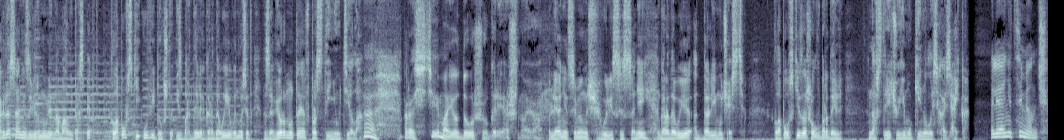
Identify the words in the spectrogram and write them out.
Когда сани завернули на Малый проспект, Клоповский увидел, что из борделя городовые выносят завернутое в простыню тело. Прости мою душу грешную. Леонид Семенович вылез из саней, городовые отдали ему честь. Клоповский зашел в бордель. Навстречу ему кинулась хозяйка. Леонид Семенович,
